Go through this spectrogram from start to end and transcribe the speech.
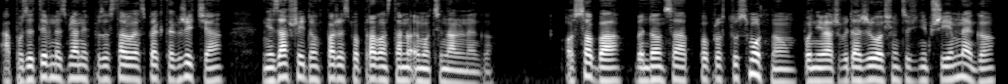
a pozytywne zmiany w pozostałych aspektach życia nie zawsze idą w parze z poprawą stanu emocjonalnego. Osoba, będąca po prostu smutną, ponieważ wydarzyło się coś nieprzyjemnego,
